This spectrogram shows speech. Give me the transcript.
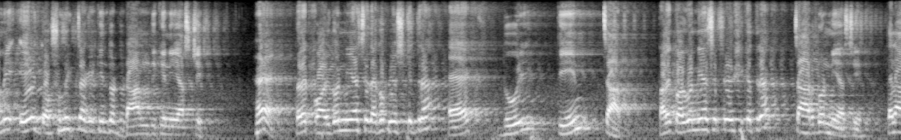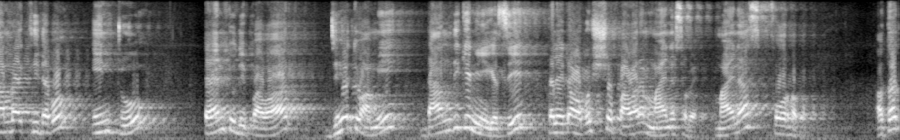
আমি এই দশমিকটাকে কিন্তু ডান দিকে নিয়ে আসছি। হ্যাঁ তাহলে কয় গুণ নিয়ে আসছে দেখো প্রিয় শিক্ষার্থীরা? এক, দুই, তিন, চার। তাহলে কয় গুণ নিয়ে আসছে প্রিয় শিক্ষার্থীরা? চার গুণ নিয়ে আসছি। তাহলে আমরা কি দেব? Into ten to the power যেহেতু আমি ডান দিকে নিয়ে গেছি, তাহলে এটা অবশ্য পাওয়ারে মাইনাস হবে। মাইনাস ফোর হবে। অর্থাৎ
